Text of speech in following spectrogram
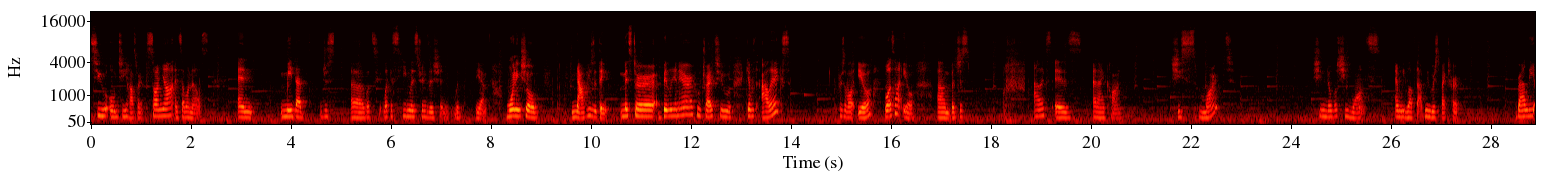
two OG housewives, Sonja and someone else, and made that just uh, what's like a seamless transition with yeah morning show. Now here's the thing, Mr. Billionaire who tried to get with Alex. First of all, ew. Well, it's not ew, um, but just Alex is an icon. She's smart. She knows what she wants, and we love that. We respect her. Bradley,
